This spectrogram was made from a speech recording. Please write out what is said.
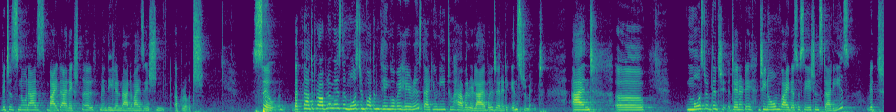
which is known as bidirectional Mendelian randomization approach. So, but now the problem is the most important thing over here is that you need to have a reliable genetic instrument. And uh, most of the genetic genome-wide association studies which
